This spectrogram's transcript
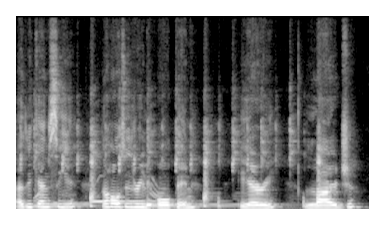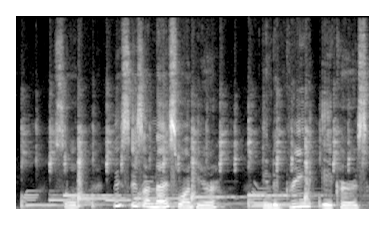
As you can see the house is really open airy large. So this is a nice one here in the Green Acres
